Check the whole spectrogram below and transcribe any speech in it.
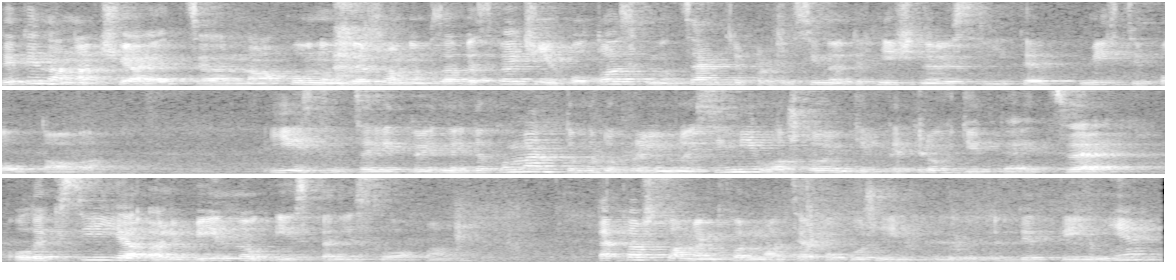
Дитина навчається на повному державному забезпеченні в Полтавському центрі професійно-технічної освіти в місті Полтава. Є це відповідний документ, тому до прийомної сім'ї влаштовуємо тільки трьох дітей: це Олексія, Альбіну і Станіслава. Така ж сама інформація по кожній е, дитині.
